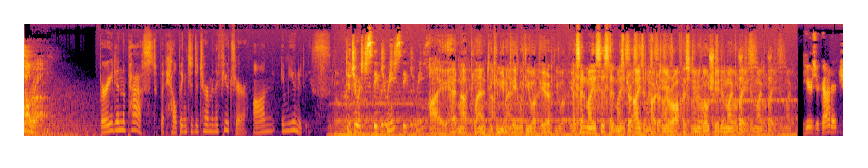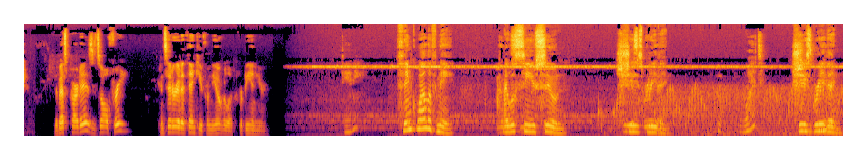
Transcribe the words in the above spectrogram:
genre. Buried in the past, but helping to determine the future on immunities. Did you wish to speak with me? Speak with me? I had not planned to communicate with you up here. I sent my assistant, Mr. Eisenhart, to your office to negotiate in my place. Here's your cottage. The best part is, it's all free. Consider it a thank you from the Overlook for being here. Danny? Think well of me. I will see you soon. She is breathing. What? She's is breathing.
